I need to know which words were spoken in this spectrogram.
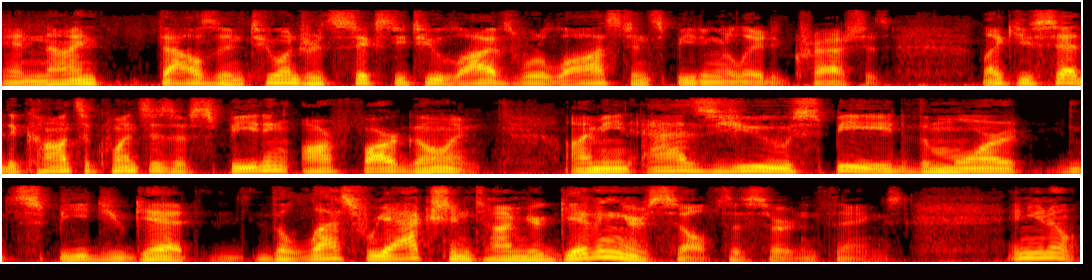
and 9,262 lives were lost in speeding related crashes. Like you said, the consequences of speeding are far going. I mean, as you speed, the more speed you get, the less reaction time you're giving yourself to certain things. And you know,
